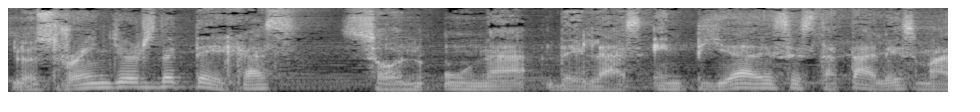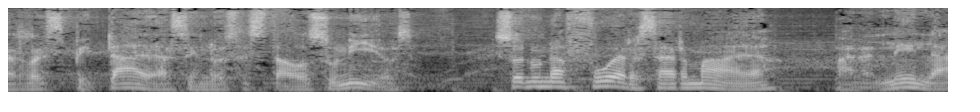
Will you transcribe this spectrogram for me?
Los Rangers de Texas son una de las entidades estatales más respetadas en los Estados Unidos. Son una fuerza armada paralela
